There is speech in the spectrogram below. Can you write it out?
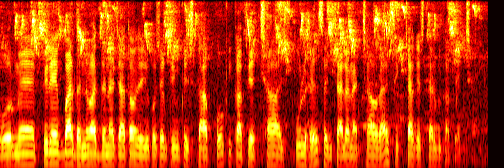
और मैं फिर एक बार धन्यवाद देना चाहता हूँ एजुकेशन टीम के स्टाफ को कि काफ़ी अच्छा स्कूल है, संचालन अच्छा हो रहा है, शिक्षा के स्तर भी काफ़ी अच्छा है।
